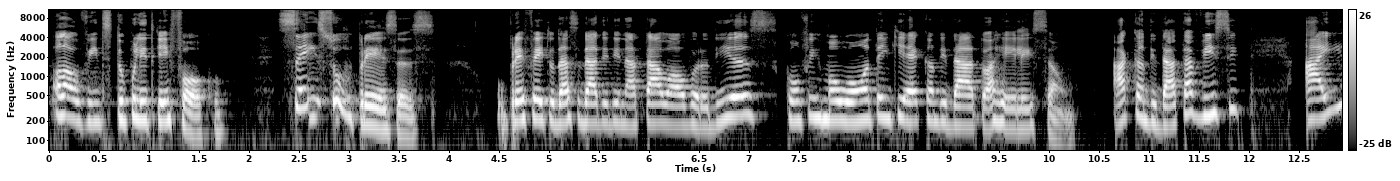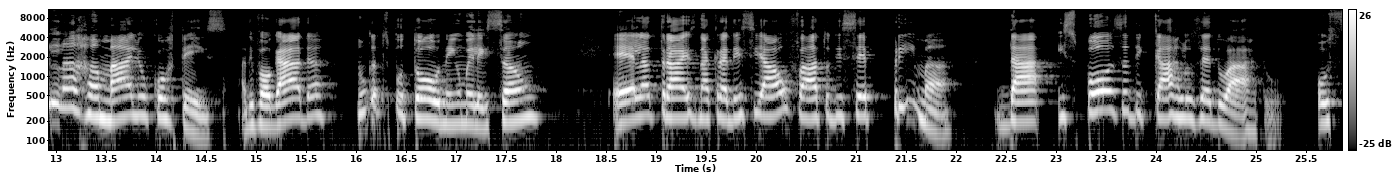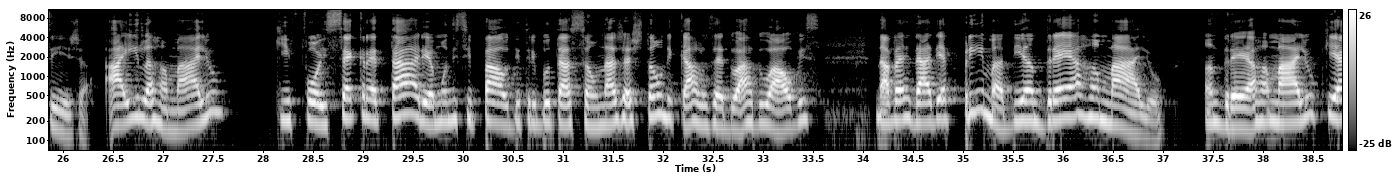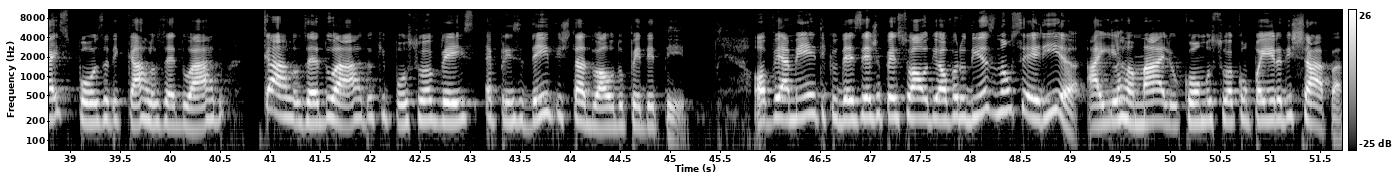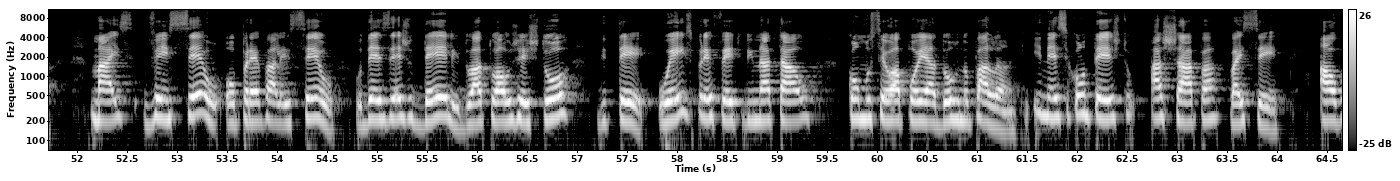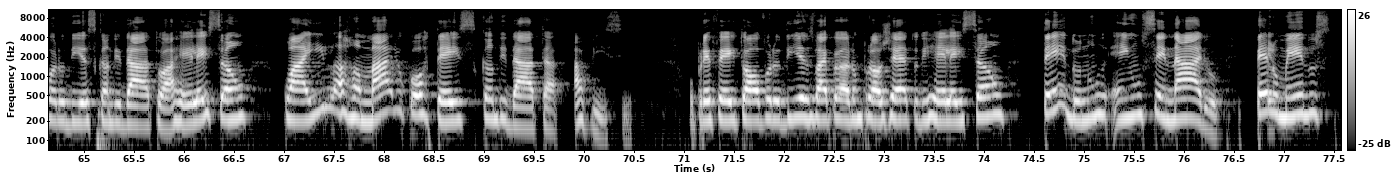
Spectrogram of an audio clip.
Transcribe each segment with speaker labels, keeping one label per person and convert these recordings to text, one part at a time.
Speaker 1: Olá, ouvintes do Política em Foco. Sem surpresas, o prefeito da cidade de Natal, Álvaro Dias, confirmou ontem que é candidato à reeleição. A candidata a vice, Aila Ramalho Cortez, advogada, nunca disputou nenhuma eleição. Ela traz na credencial o fato de ser prima da esposa de Carlos Eduardo, ou seja, Aila Ramalho que foi secretária municipal de tributação na gestão de Carlos Eduardo Alves, na verdade é prima de Andréa Ramalho. Andréa Ramalho, que é a esposa de Carlos Eduardo, Carlos Eduardo, que por sua vez é presidente estadual do PDT. Obviamente que o desejo pessoal de Álvaro Dias não seria a Ilha Ramalho como sua companheira de chapa, mas venceu ou prevaleceu o desejo dele, do atual gestor, de ter o ex-prefeito de Natal como seu apoiador no palanque. E nesse contexto, a chapa vai ser Álvaro Dias candidato à reeleição, com a Ilha Ramalho Cortez candidata a vice. O prefeito Álvaro Dias vai para um projeto de reeleição, tendo num, em um cenário pelo menos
